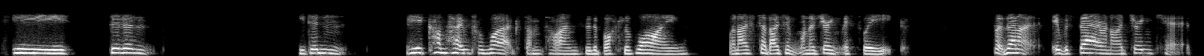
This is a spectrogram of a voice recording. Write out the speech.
he didn't, he didn't, he'd come home from work sometimes with a bottle of wine when I said I didn't want to drink this week. But then I, it was there and I'd drink it.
